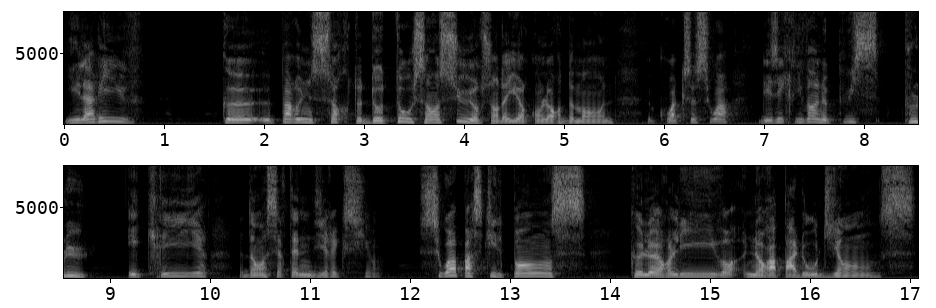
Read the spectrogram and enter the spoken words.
Il arrive que par une sorte d'auto-censure, sans d'ailleurs qu'on leur demande quoi que ce soit, les écrivains ne puissent plus écrire dans certaines directions, soit parce qu'ils pensent que leur livre n'aura pas d'audience,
